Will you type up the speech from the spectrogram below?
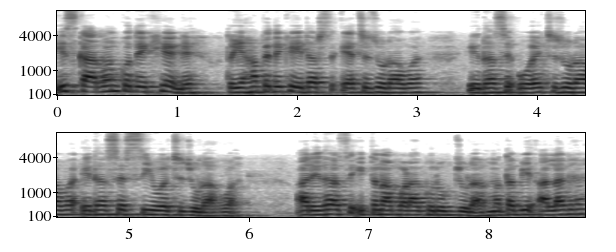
इस कार्बन को देखिएँगे तो यहाँ पे देखिए इधर से एच जुड़ा हुआ है, इधर से ओ एच जुड़ा हुआ है, इधर से सी ओ एच जुड़ा हुआ है, और इधर से इतना बड़ा ग्रुप जुड़ा मतलब ये अलग है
